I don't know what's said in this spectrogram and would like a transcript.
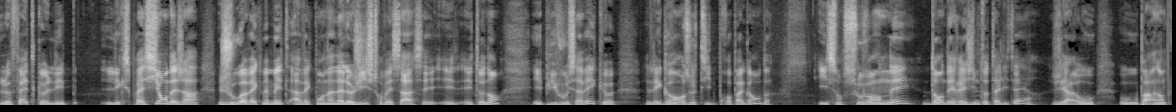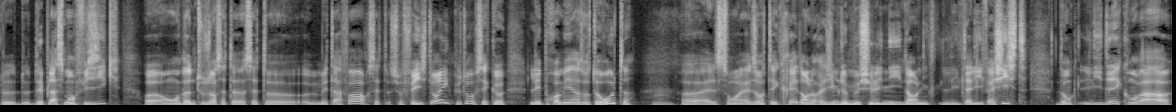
le fait que l'ép- l'expression déjà joue avec, ma mét- avec mon analogie, je trouvais ça assez étonnant. Et puis vous savez que les grands outils de propagande, ils sont souvent nés dans des régimes totalitaires, où, par exemple de déplacement physique, euh, on donne toujours cette, euh, métaphore, ce fait historique plutôt, c'est que les premières autoroutes, mmh. euh, elles, sont, elles ont été créées dans le régime de Mussolini, dans l'Italie fasciste. Donc l'idée qu'on va,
